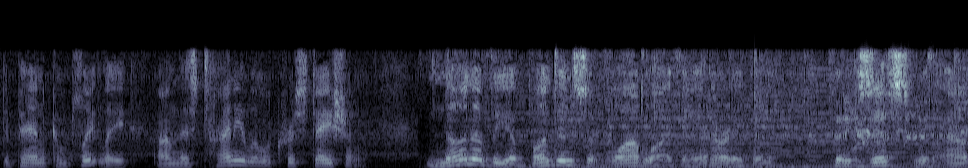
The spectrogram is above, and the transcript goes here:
depend completely on this tiny little crustacean. None of the abundance of wildlife in Antarctica could exist without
